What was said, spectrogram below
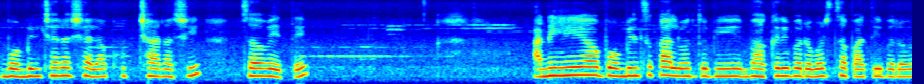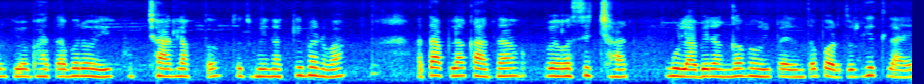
बोंबिलच्या रश्याला खूप छान अशी चव येते. आणि हे बोंबिलचं कालवण तुम्ही भाकरीबरोबर चपातीबरोबर किंवा भाताबरोबरही खूप छान लागतं. तर तुम्ही नक्की बनवा. आता आपला कांदा व्यवस्थित छान गुलाबी रंग होईपर्यंत परतून घेतला आहे.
